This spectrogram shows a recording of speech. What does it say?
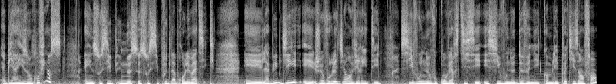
eh bien, ils ont confiance. Et ils ne, ils ne se soucient plus de la problématique. Et la Bible dit, et je vous le dis en vérité, si vous ne vous convertissez et si vous ne devenez comme les petits-enfants,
